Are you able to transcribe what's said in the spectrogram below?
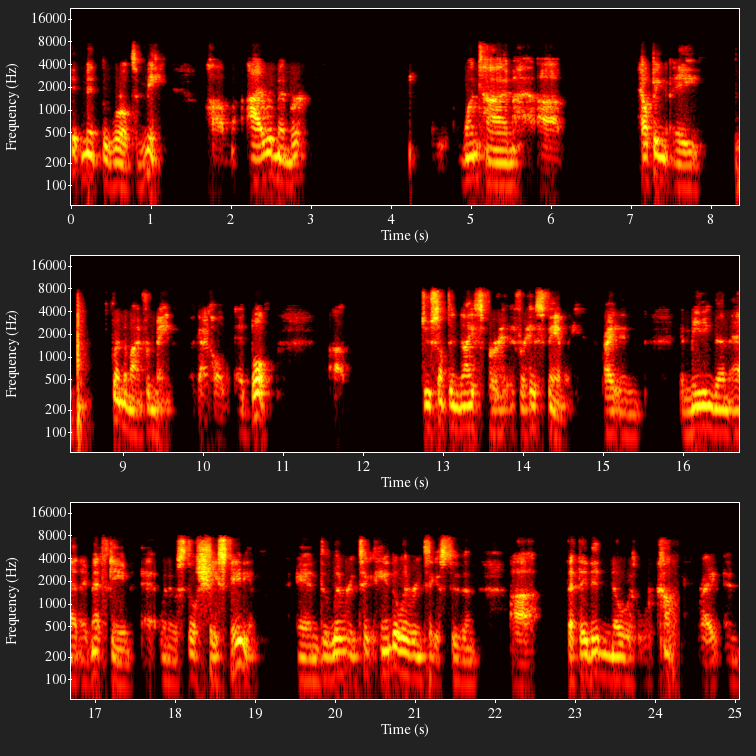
it meant the world to me. Um, I remember one time uh, helping a friend of mine from Maine, a guy called Ed Bull, uh, do something nice for for his family right? And, and meeting them at a Mets game at, when it was still Shea Stadium and delivering t- hand delivering tickets to them uh, that they didn't know were coming, right? And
